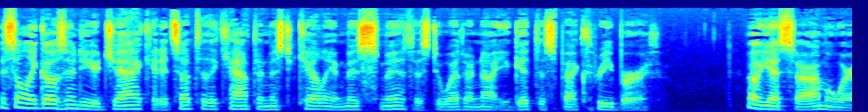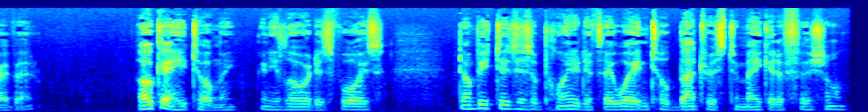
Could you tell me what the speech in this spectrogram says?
this only goes into your jacket. It's up to the captain, Mr. Kelly, and Miss Smith as to whether or not you get the Spec 3 berth. Oh, yes, sir, I'm aware of it. Okay, he told me, and he lowered his voice. Don't be too disappointed if they wait until Betris to make it official.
